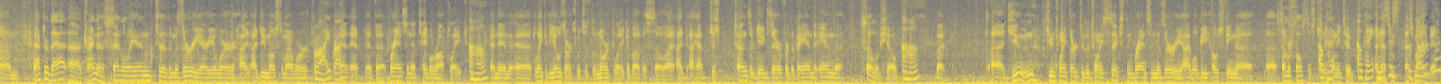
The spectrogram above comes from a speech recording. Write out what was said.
um, after that, uh, kind of settle into the Missouri area where I, I do most of my work. Right, right. At, at, at uh, Branson at Table Rock Lake Uh-huh. and then uh, Lake of the Ozarks, which is the North Lake above us. So I, I, I have just tons of gigs there for the band and the solo show. Uh huh. But uh, June, June 23rd through the 26th in Branson, Missouri, I will be hosting uh, uh, Summer Solstice 2022. Okay, okay. and, that's this that's the my event. one?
